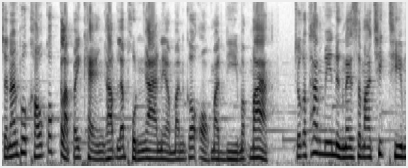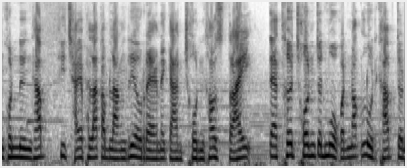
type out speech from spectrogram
จากนั้นพวกเขาก็กลับไปแข่งครับและผลงานเนี่ยมันก็ออกมาดีมากๆ จนกระทั่งมีหนึ่งในสมาชิกทีมคนหนึ่งครับ ที่ใช้พละกำลังเรียวแรงในการชนเข้าสไตร์แต่เธอชนจนหมวกกันน็อกหลุดครับ จน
